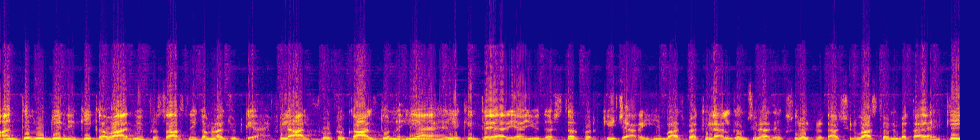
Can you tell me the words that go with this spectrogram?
अंतिम रूप देने की कवायद में प्रशासनिक अमला जुट गया है। फ़िलहाल प्रोटोकॉल तो नहीं आया है, लेकिन तैयारियाँ युद्ध स्तर पर की जा रही हैं। भाजपा के लालगंज जिलाध्यक्ष सूरज प्रकाश श्रीवास्तव ने बताया है कि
